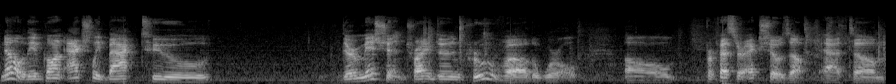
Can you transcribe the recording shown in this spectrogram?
no, they've gone actually back to their mission, trying to improve uh, the world. Uh, Professor X shows up at um,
